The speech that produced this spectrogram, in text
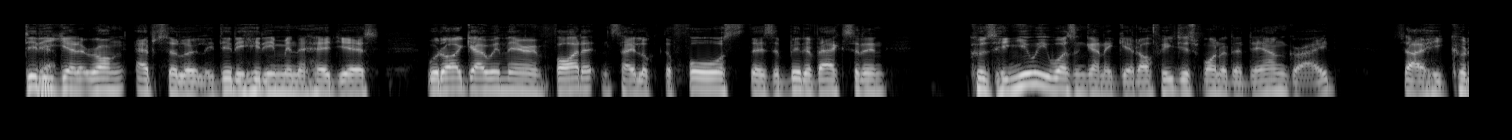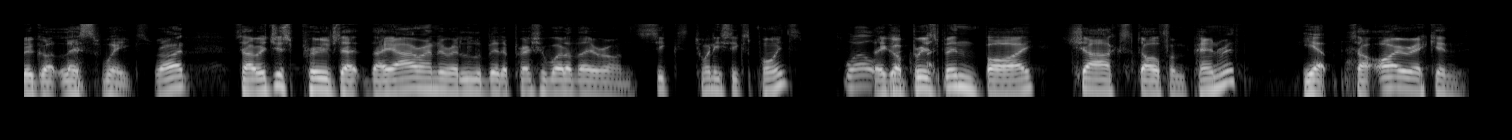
did he get it wrong? Absolutely. Did he hit him in the head? Yes. Would I go in there and fight it and say, look, the force, there's a bit of accident? Because he knew he wasn't going to get off. He just wanted a downgrade. So he could have got less weeks, right? So it just proves that they are under a little bit of pressure. What are they on? Six, 26 points? well, They got Brisbane by Sharks, Dolphin, Penrith. yep, So I reckon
